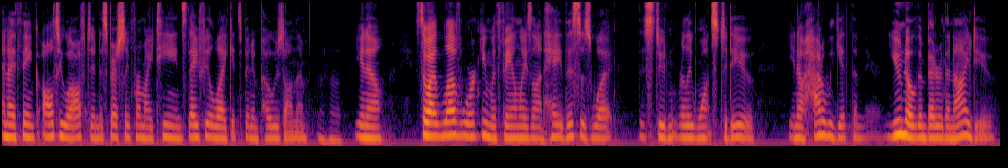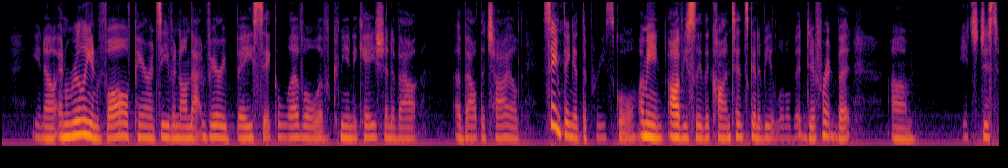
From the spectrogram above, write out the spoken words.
And I think all too often, especially for my teens, they feel like it's been imposed on them. Mm-hmm. You know? So I love working with families on, hey, this is what this student really wants to do. You know, how do we get them there? you know them better than I do, you know, and really involve parents even on that very basic level of communication about about the child. Same thing at the preschool. I mean, obviously the content's going to be a little bit different, but um, it's just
